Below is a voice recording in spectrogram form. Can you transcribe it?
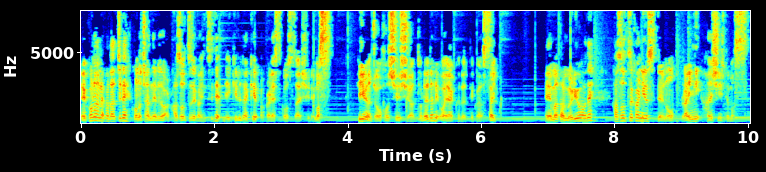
えこのような形で、このチャンネルでは仮想通貨についてできるだけ分かりやすくお伝えしております。日々の情報収集やトレードにお役立てください。えまた無料で仮想通貨ニュースっていうのを LINE に配信してます。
